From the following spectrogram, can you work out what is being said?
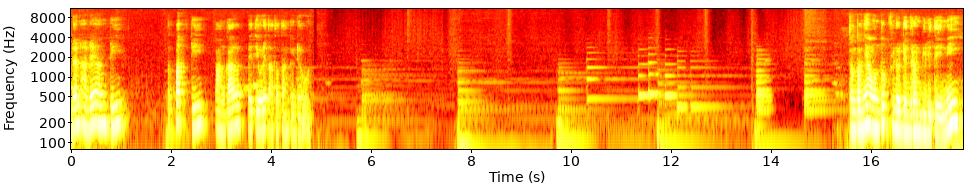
dan ada yang di tepat di pangkal petiolit atau tangkai daun. Contohnya untuk Philodendron bilite ini,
